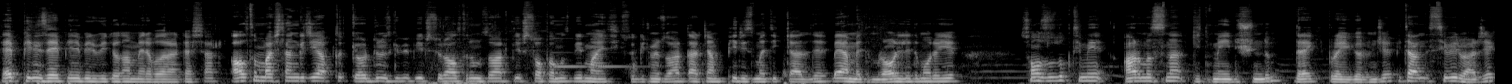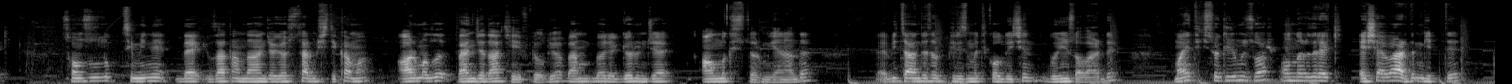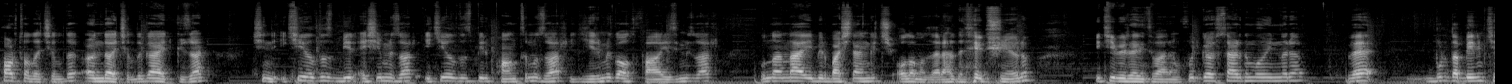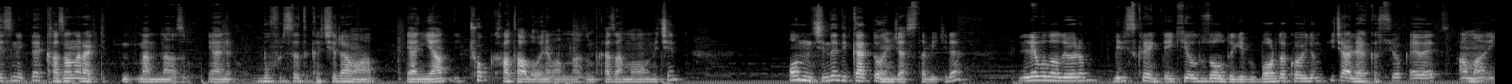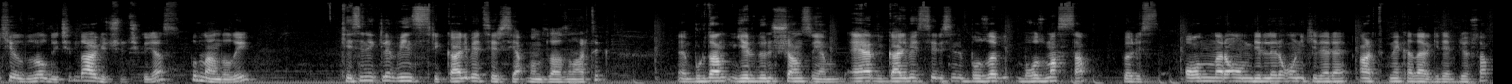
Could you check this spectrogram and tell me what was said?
Hepinize yepyeni bir videodan merhabalar arkadaşlar. Altın başlangıcı yaptık. Gördüğünüz gibi bir sürü altınımız var. Bir sopamız, bir manyetik su gücümüz var derken prizmatik geldi. Beğenmedim, rolledim orayı. Sonsuzluk timi armasına gitmeyi düşündüm. Direkt burayı görünce. Bir tane de sivil verecek. Sonsuzluk timini de zaten daha önce göstermiştik ama armalı bence daha keyifli oluyor. Ben böyle görünce almak istiyorum genelde. Ee, Bir tane de tabii prizmatik olduğu için Guinzo verdi. Manyetik sökücümüz var. Onları direkt eşe verdim gitti. Portal açıldı. Önde açıldı. Gayet güzel. Şimdi 2 yıldız bir eşimiz var. 2 yıldız bir pantımız var. 20 gold faizimiz var. Bundan daha iyi bir başlangıç olamaz herhalde diye düşünüyorum. 2-1'den itibaren full gösterdim oyunları. Ve burada benim kesinlikle kazanarak gitmem lazım. Yani bu fırsatı kaçıramam. Yani yan- çok hatalı oynamam lazım kazanmamam için. Onun için de dikkatli oynayacağız tabii ki de. Level alıyorum. Blitzcrank'te 2 yıldız olduğu gibi borda koydum. Hiç alakası yok evet ama 2 yıldız olduğu için daha güçlü çıkacağız. Bundan dolayı kesinlikle win streak galibiyet serisi yapmamız lazım artık. E, Buradan geri dönüş şansı yani eğer galibiyet serisini boza, bozmazsam böyle 10'lara 11'lere 12'lere artık ne kadar gidebiliyorsam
